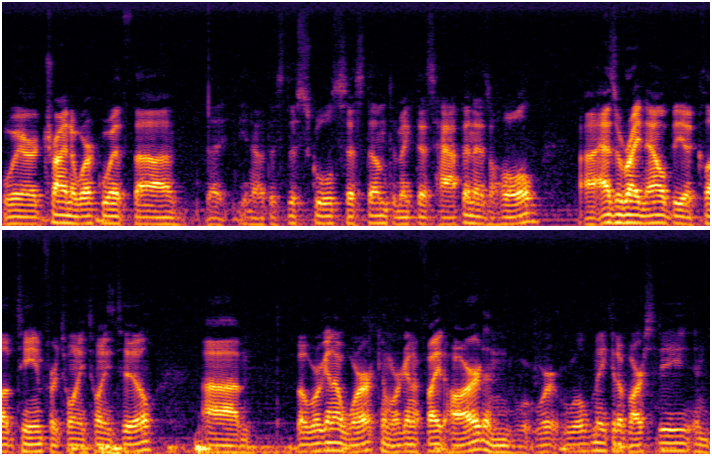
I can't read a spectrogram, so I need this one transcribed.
we're trying to work with uh, the, you know this the school system to make this happen as a whole. Uh, as of right now, it'll be a club team for 2022. Um, but we're gonna work and we're gonna fight hard, and we're, we'll make it a varsity in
